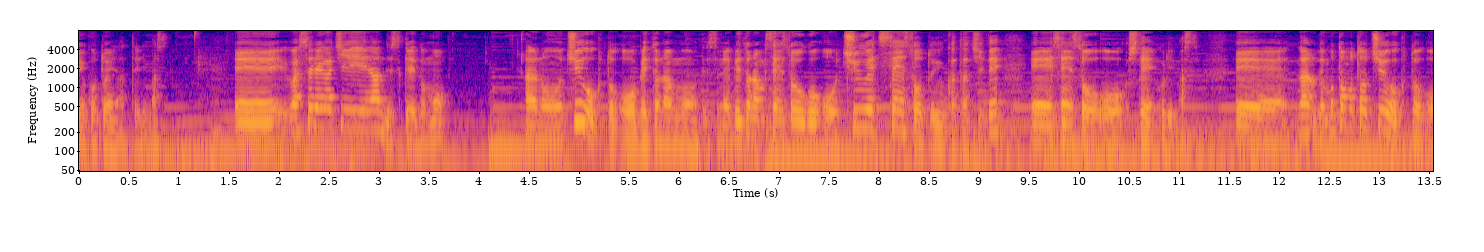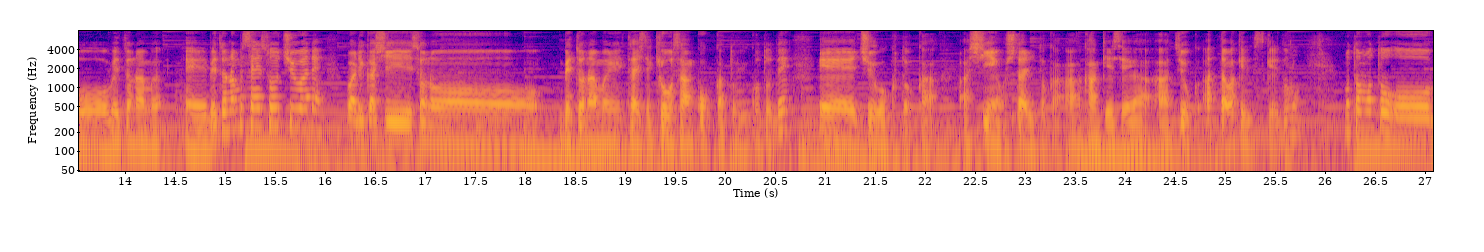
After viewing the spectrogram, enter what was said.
いうことになっております。えー忘れがちなんですけれども、あの中国とベトナムをですね、ベトナム戦争後、中越戦争という形で、えー戦争をしております。えーなので、もともと中国とベトナム、えーベトナム戦争中はね、わりかし、その、ベトナムに対して共産国家ということで、え中国とか支援をしたりとか、関係性が強くあったわけですけれども、もともと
